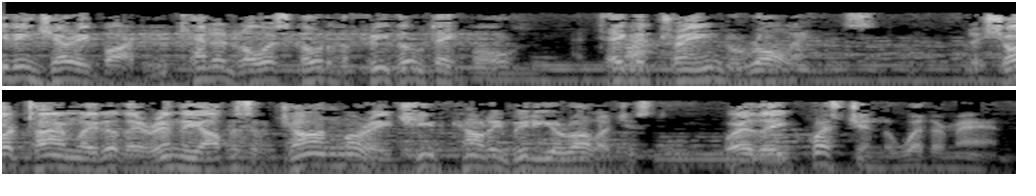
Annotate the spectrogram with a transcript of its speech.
Leaving Jerry Barton, Kent and Lois go to the Freeville Depot and take a train to Rawlings. And a short time later, they're in the office of John Murray, chief county meteorologist, where they question the weatherman.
